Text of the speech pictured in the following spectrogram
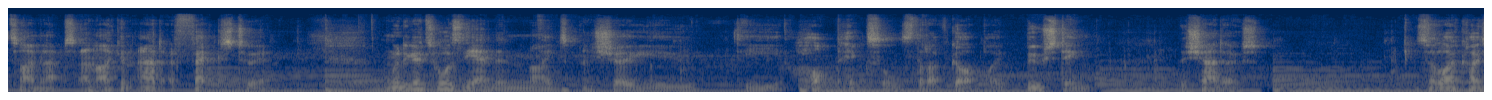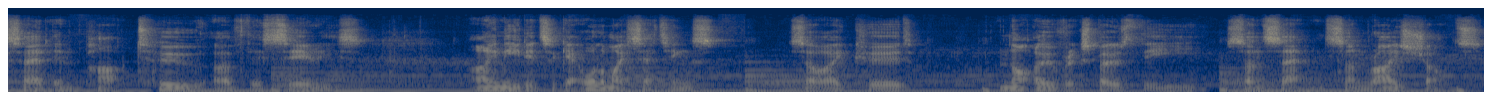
time lapse and I can add effects to it. I'm going to go towards the end of the night and show you the hot pixels that I've got by boosting the shadows. So like I said in part two of this series, I needed to get all of my settings so I could not overexpose the sunset and sunrise shots,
